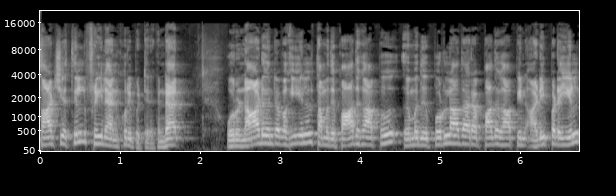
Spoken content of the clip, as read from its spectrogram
சாட்சியத்தில் ஃப்ரீலான் குறிப்பிட்டிருக்கின்றார். ஒரு நாடு என்ற வகையில் தமது பாதுகாப்பு எமது பொருளாதார பாதுகாப்பின் அடிப்படையில்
